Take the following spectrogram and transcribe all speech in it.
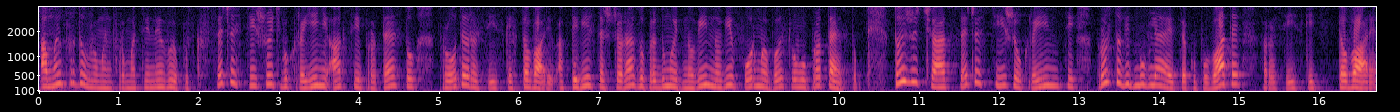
А ми продовжуємо інформаційний випуск. Все частішують в Україні акції протесту проти російських товарів. Активісти щоразу придумують нові нові форми вислову протесту. В той же час все частіше українці просто відмовляються купувати російські товари.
